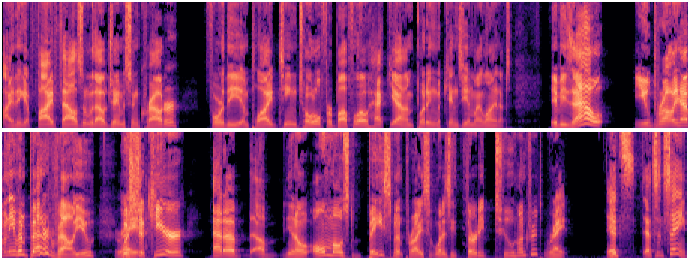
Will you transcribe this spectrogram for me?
I think at five thousand without Jamison Crowder for the implied team total for Buffalo, heck yeah, I'm putting McKenzie in my lineups. If he's out, you probably have an even better value right. with Shakir at a, a, you know almost basement price. What is he? Thirty two hundred. Right. It's that's insane.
